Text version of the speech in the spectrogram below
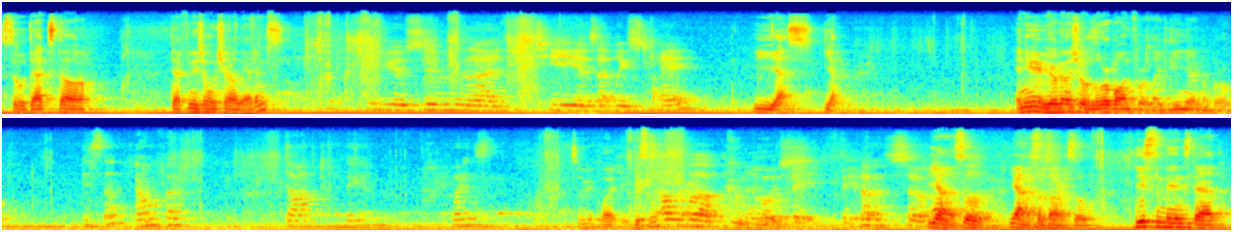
So that's the definition of Sherali-Adams. Did you assume that T is at least K? Yes, yeah. Anyway, we're gonna show a lower bound for like linear number of. Is that alpha dot beta? What is? Sorry, what this It's one? alpha Compose. beta, beta, so. Yeah. So yeah. So sorry. So this means that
